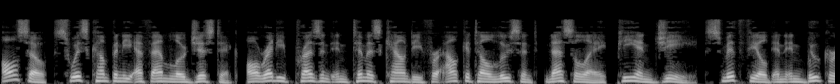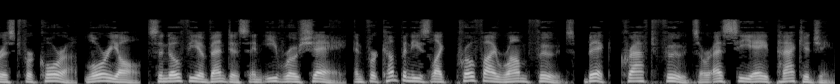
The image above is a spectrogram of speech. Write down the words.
Also, Swiss company FM Logistic, already present in Timis County for Alcatel-Lucent, Nestlé, P&G, Smithfield and in Bucharest for Cora, L'Oréal, Sanofi Aventis and Yves Rocher, and for companies like Profi Rom Foods, BIC, Kraft Foods or SCA Packaging,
